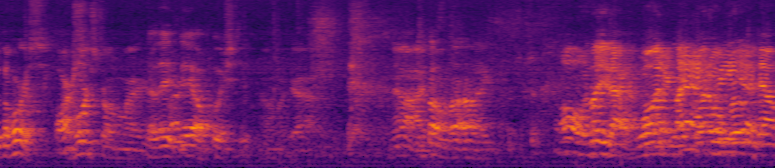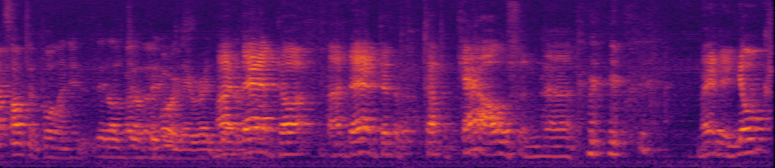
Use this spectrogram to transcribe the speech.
With a horse? A horse- horse-drawn wagon? No, they, they all pushed it. Oh my god. No, I just, Come on. like, Oh, I thought you'd have one, like yeah, one old we, broken down something pulling in. They'd all Of jump the in when they horse. read My that. dad taught, my dad took a couple of cows and uh, made the yokes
